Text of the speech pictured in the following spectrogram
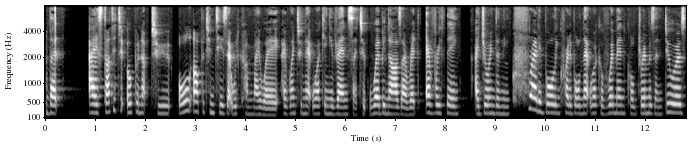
But I started to open up to all opportunities that would come my way. I went to networking events, I took webinars, I read everything. I joined an incredible, incredible network of women called Dreamers and Doers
